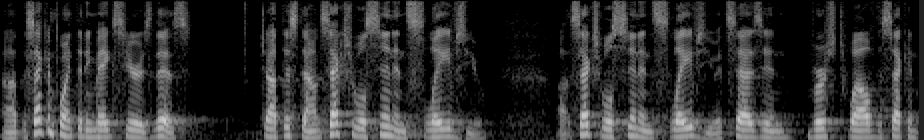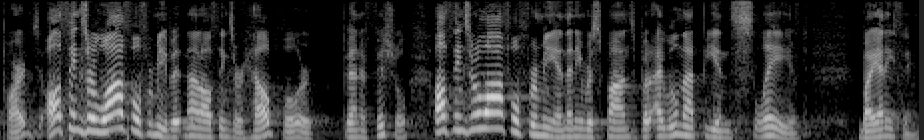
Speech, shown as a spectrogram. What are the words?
Uh, the second point that he makes here is this jot this down sexual sin enslaves you. Uh, sexual sin enslaves you. It says in verse 12, the second part, all things are lawful for me, but not all things are helpful or beneficial. All things are lawful for me. And then he responds, but I will not be enslaved by anything.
